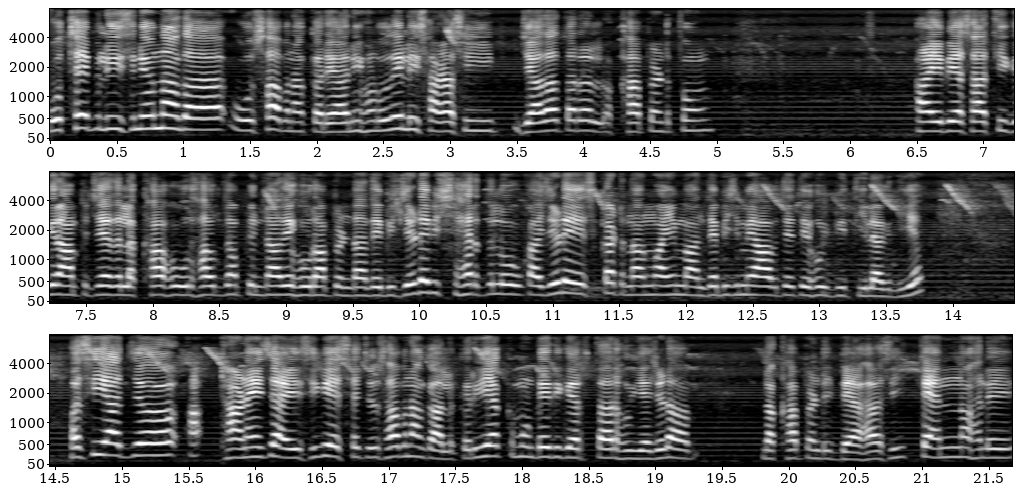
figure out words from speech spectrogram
ਉੱਥੇ ਪੁਲਿਸ ਨੇ ਉਹਨਾਂ ਦਾ ਉਸ ਹਿਸਾਬ ਨਾਲ ਕਰਿਆ ਨਹੀਂ ਹੁਣ ਉਹਦੇ ਲਈ ਸਾਡਾ ਸੀ ਜ਼ਿਆਦਾਤਰ ਲੱਖਾ ਪਿੰਡ ਤੋਂ ਆਏ ਵੇ ਸਾਥੀ ਗ੍ਰਾਮ ਪੰਚਾਇਤ ਲੱਖਾ ਹੋਰ ਸਾਰਦਾਂ ਪਿੰਡਾਂ ਦੇ ਹੋਰਾਂ ਪਿੰਡਾਂ ਦੇ ਵੀ ਜਿਹੜੇ ਵੀ ਸ਼ਹਿਰਦ ਲੋਕ ਆ ਜਿਹੜੇ ਇਸ ਘਟਨਾ ਨੂੰ ਆਈ ਮੰਨਦੇ ਆ ਵੀ ਜਿਵੇਂ ਆਪਦੇ ਤੇ ਹੋਈ ਬੀਤੀ ਲੱਗਦੀ ਹੈ ਅਸੀਂ ਅੱਜ ਅ, ਥਾਣੇ 'ਚ ਆਏ ਸੀਗੇ ਐਸਐਚਓ ਸਾਹਿਬ ਨਾਲ ਗੱਲ ਕਰੀ ਇੱਕ ਮੁੰਡੇ ਦੀ ਗ੍ਰਿਫਤਾਰ ਹੋਈ ਆ ਜਿਹੜਾ ਲੱਖਾ ਪਿੰਡ 'ਚ ਵਿਆਹਿਆ ਸੀ। ਤਿੰਨ ਹਲੇ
